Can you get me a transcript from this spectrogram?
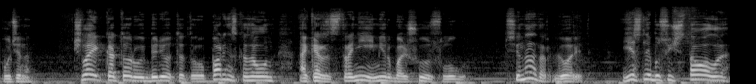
Путина. Человек, который уберет этого парня, сказал он, окажет стране и мир большую услугу. Сенатор говорит, если бы существовала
